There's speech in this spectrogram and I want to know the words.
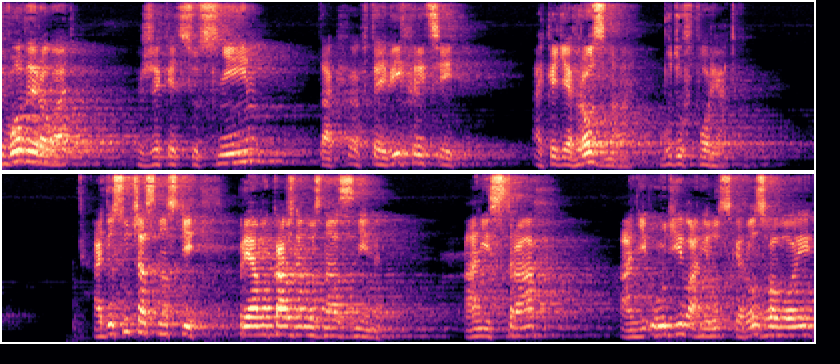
dôverovať, že keď sú s ním, tak v tej výchrici, aj keď je hrozná, budú v poriadku. Aj do súčasnosti priamo každému z nás znie. Ani strach, ani údiv, ani ľudské rozhovory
